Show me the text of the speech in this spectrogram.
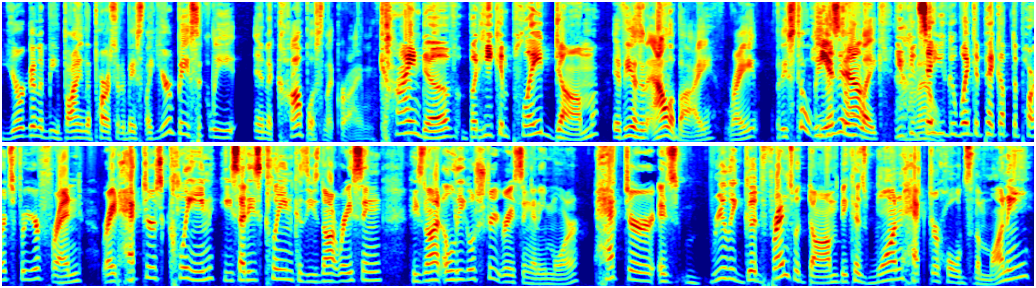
You're going to be buying the parts that are basically like you're basically an accomplice in the crime. Kind of, but he can play dumb. if he has an alibi, right? But he's still, He isn't still out. like you don't say you went to pick up the parts for your friend, right? Hector's clean. He said he's clean because he's not racing. He's not illegal street racing anymore. Hector is really good friends with Dom because one, Hector holds the money.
